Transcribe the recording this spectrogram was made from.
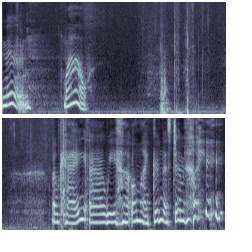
The moon. Wow. Okay, uh, we have, oh my goodness, Gemini.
